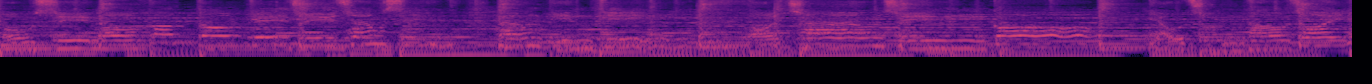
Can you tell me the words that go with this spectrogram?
无时无刻都记住掌声响遍天。来唱情歌，又从头再一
